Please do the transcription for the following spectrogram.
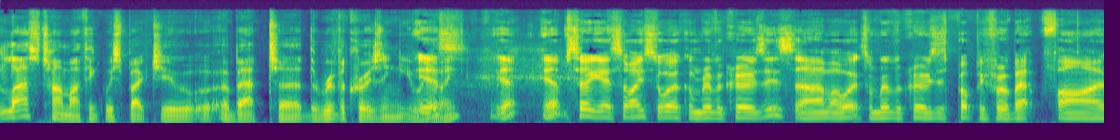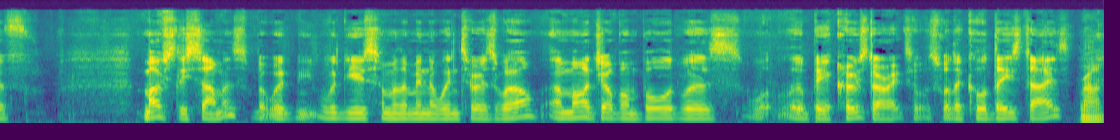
last time. I think we spoke to you about uh, the river cruising you were doing. Yes, yep, yep. So yes, I used to work on river cruises. Um, I worked on river cruises probably for about five, mostly summers, but we'd would use some of them in the winter as well. And my job on board was what would be a cruise director. It's what they're called these days. Right.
